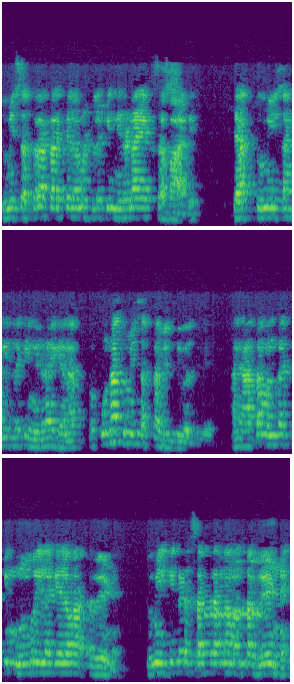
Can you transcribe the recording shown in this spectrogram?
तुम्ही सतरा तारखेला म्हटलं की निर्णायक सभा आहे. त्यात तुम्ही सांगितलं की निर्णय घेणार. पुन्हा तुम्ही सत्तावीस दिवस दिले. आणि आता म्हणतात की मुंबईला गेल्यावर आता वेळ नाही. तुम्ही एकीकडे सरकारला म्हणता वेळ नाही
